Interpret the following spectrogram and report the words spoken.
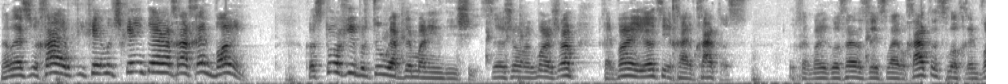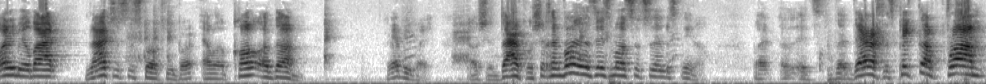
unless you're Chayav, you can't Mishkein Derech Achen Bonim. Because storekeepers do wrap their money in these sheets. Says Shom Chayiv Chatos. Chenvani goes out and says Chayiv Chatos, lo Chenvani Bilbad, not just the storekeeper, el kol adam, everybody. El Shadako, Shechenvani says of the Bistino. But uh, it's the derech is picked up from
